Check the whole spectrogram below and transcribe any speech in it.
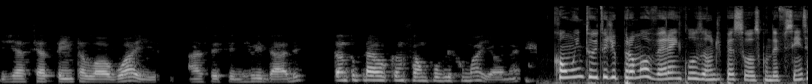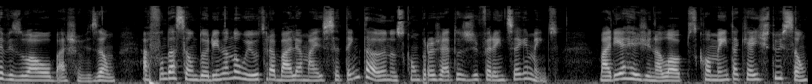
já se atenta logo a isso, a acessibilidade, tanto para alcançar um público maior, né? Com o intuito de promover a inclusão de pessoas com deficiência visual ou baixa visão, a Fundação Dorina Noel trabalha há mais de 70 anos com projetos de diferentes segmentos. Maria Regina Lopes comenta que a instituição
